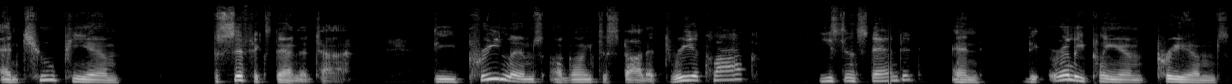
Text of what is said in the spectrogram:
and 2 p.m. Pacific Standard Time. The prelims are going to start at 3 o'clock Eastern Standard, and the early prelim prelims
